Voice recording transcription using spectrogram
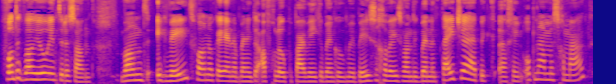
vond ik wel heel interessant. Want ik weet van, oké, en daar ben ik de afgelopen paar weken ben ik ook mee bezig geweest. Want ik ben een tijdje, heb ik uh, geen opnames gemaakt.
